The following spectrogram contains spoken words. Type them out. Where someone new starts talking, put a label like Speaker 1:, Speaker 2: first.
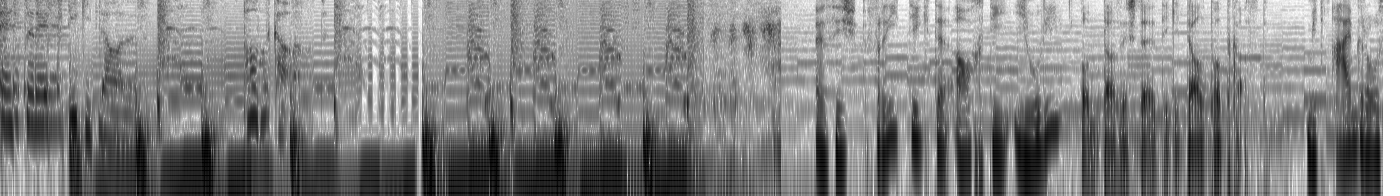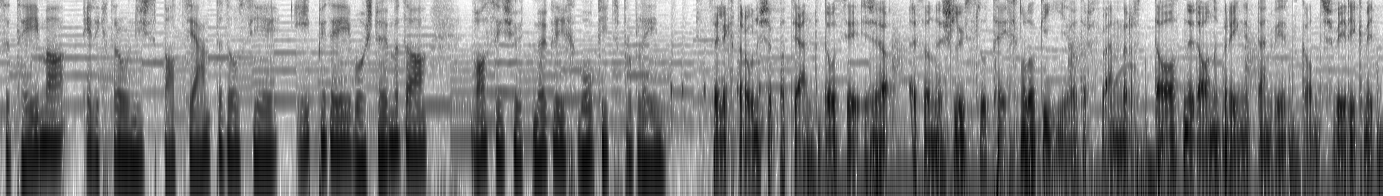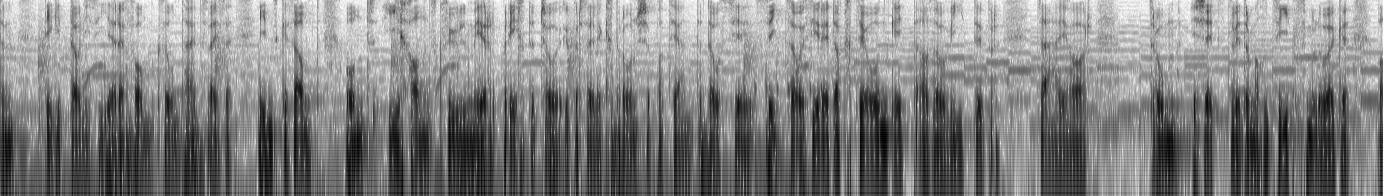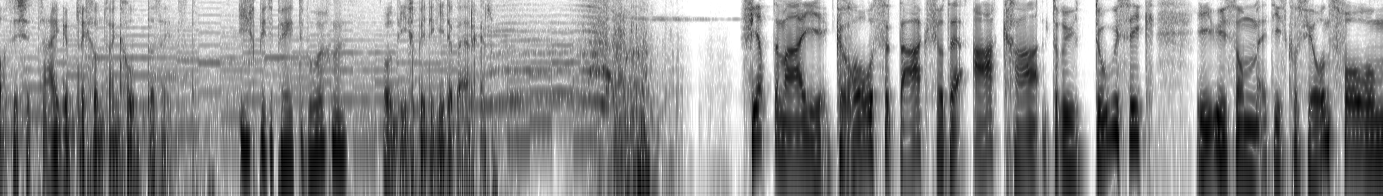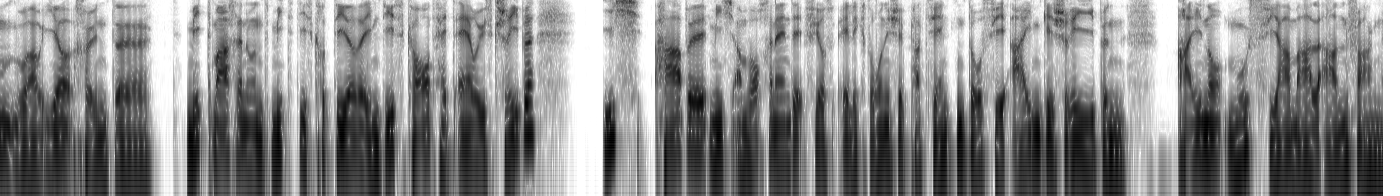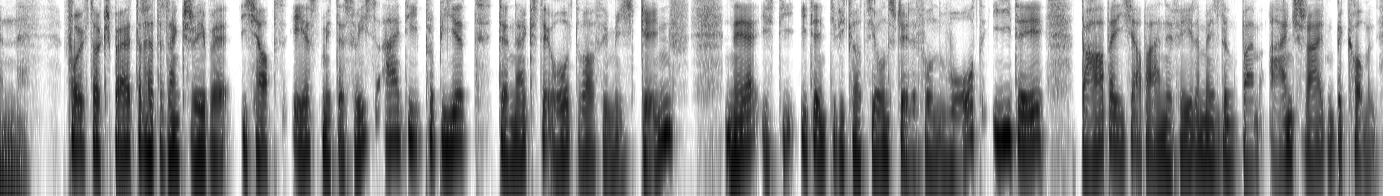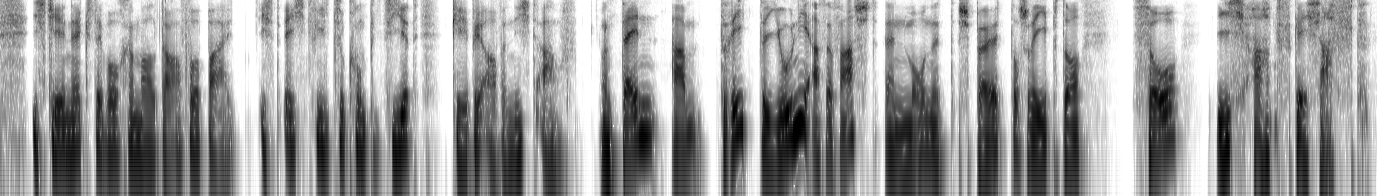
Speaker 1: SRF Digital Podcast.
Speaker 2: Es ist Freitag, der 8. Juli.
Speaker 3: Und das ist der Digital Podcast.
Speaker 2: Mit einem grossen Thema, elektronisches Patientendossier EPD. Wo stehen wir da? Was ist heute möglich? Wo gibt es Probleme?
Speaker 3: Das elektronische Patientendossier ist ja so eine Schlüsseltechnologie. Oder? Wenn wir das nicht anbringen, dann wird es ganz schwierig mit dem Digitalisieren vom Gesundheitswesen insgesamt. Und ich habe das Gefühl, wir berichten schon über das elektronische Patientendossier, seit es unsere Redaktion gibt, also weit über zehn Jahre. Darum ist jetzt wieder mal Zeit zu schauen, was ist jetzt eigentlich und wann kommt das jetzt.
Speaker 2: Ich bin der Peter Buchmann.
Speaker 3: Und ich bin der Guido Berger.
Speaker 4: 4. Mai, grosser Tag für den AK 3000 in unserem Diskussionsforum, wo auch ihr könnt äh, mitmachen und mitdiskutieren im Discord, hat er uns geschrieben. Ich habe mich am Wochenende fürs elektronische Patientendossier eingeschrieben. Einer muss ja mal anfangen.
Speaker 2: Fünf Tage später hat er dann geschrieben, ich habe es erst mit der Swiss ID probiert, der nächste Ort war für mich Genf, näher ist die Identifikationsstelle von Vod ID, da habe ich aber eine Fehlermeldung beim Einschreiben bekommen. Ich gehe nächste Woche mal da vorbei. Ist echt viel zu kompliziert, gebe aber nicht auf.
Speaker 4: Und dann am 3. Juni, also fast einen Monat später, schreibt er, so, ich hab's geschafft.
